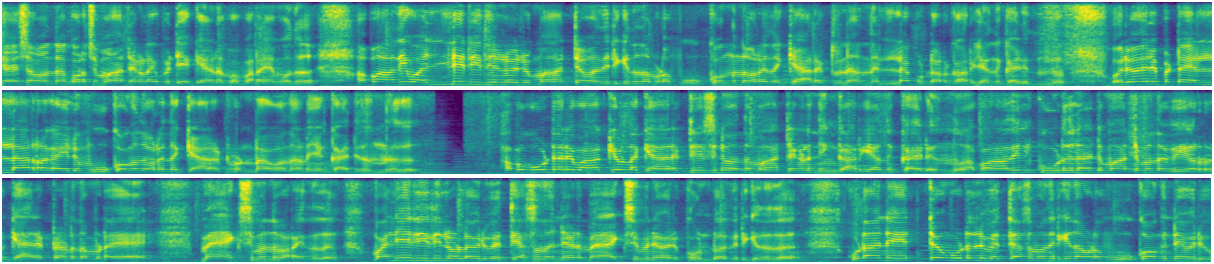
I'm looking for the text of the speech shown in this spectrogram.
ശേഷം വന്ന കുറച്ച് മാറ്റങ്ങളെ പറ്റിയൊക്കെയാണ് ഇപ്പോൾ പറയാൻ പോകുന്നത്. അപ്പോൾ ആദ്യം വലിയ രീതിയിലുള്ള ഒരു മാറ്റം വന്നിരിക്കുന്നത് നമ്മുടെ വൂക്കോങ് എന്ന് പറയുന്ന ക്യാരക്ടറിനെ അന്ന് എല്ലാ കൂട്ടുകാർക്കും അറിയാമെന്ന് കരുതുന്നു. ഒരുമാതിരിപ്പെട്ട എല്ലാവരുടെ കയ്യിലും വൂക്കോങ് എന്ന് പറയുന്ന ക്യാരക്ടർ ഉണ്ടാവുമെന്നാണ് ഞാൻ കരുതുന്നത്. അപ്പോൾ കൂട്ടുകാരെ ബാക്കിയുള്ള ക്യാരക്ടേഴ്സിന് വന്ന മാറ്റങ്ങൾ നിങ്ങൾക്ക് അറിയാമെന്ന് കരുതുന്നു. അപ്പോൾ അതിൽ കൂടുതലായിട്ട് മാറ്റം വന്ന വേറൊരു ക്യാരക്ടറാണ് നമ്മുടെ മാക്സിമം എന്ന് പറയുന്നത്. വലിയ രീതിയിലുള്ള ഒരു വ്യത്യാസം തന്നെയാണ് മാക്സിമിനെ അവർ കൊണ്ടുവന്നിരിക്കുന്നത്. കൂടാതെ ഏറ്റവും കൂടുതൽ വ്യത്യാസം വന്നിരിക്കുന്നത് നമ്മുടെ വൂക്കോങ്ങിന്റെ ഒരു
